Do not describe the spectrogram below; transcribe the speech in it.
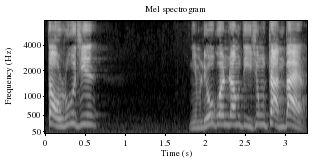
到如今，你们刘关张弟兄战败了，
